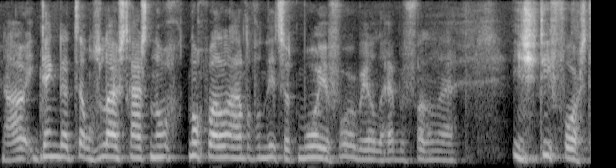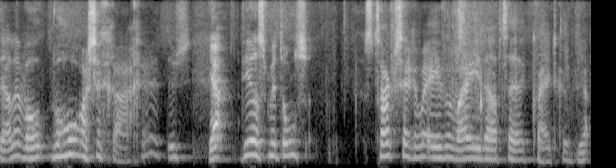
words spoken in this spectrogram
Nou, ik denk dat onze luisteraars nog, nog wel een aantal van dit soort mooie voorbeelden hebben van uh, initiatiefvoorstellen. We, we horen ze graag. Hè? Dus ja. deels met ons. Straks zeggen we even waar je dat uh, kwijt kunt. Ja,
